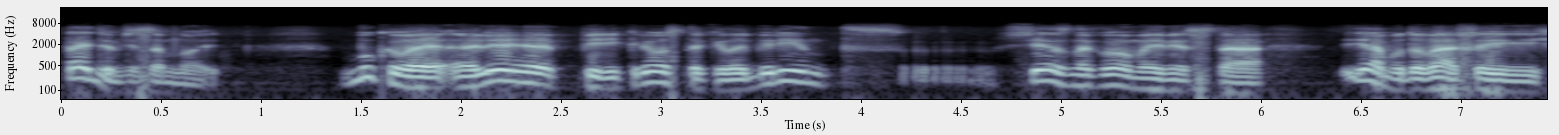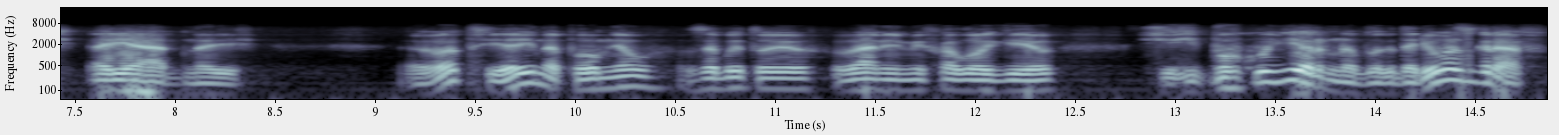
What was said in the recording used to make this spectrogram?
пойдемте со мной. Буковая аллея, перекресток и лабиринт все знакомые места. Я буду вашей Ариадной. Вот я и напомнил забытую вами мифологию. Ей-богу, верно, благодарю вас, граф.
